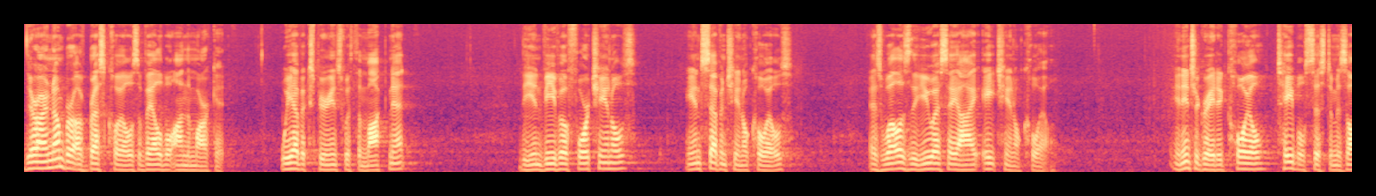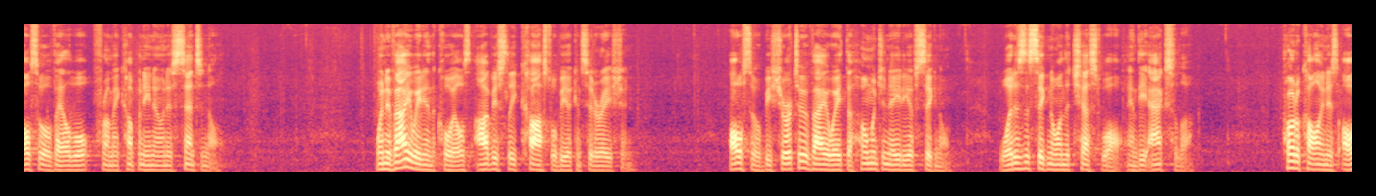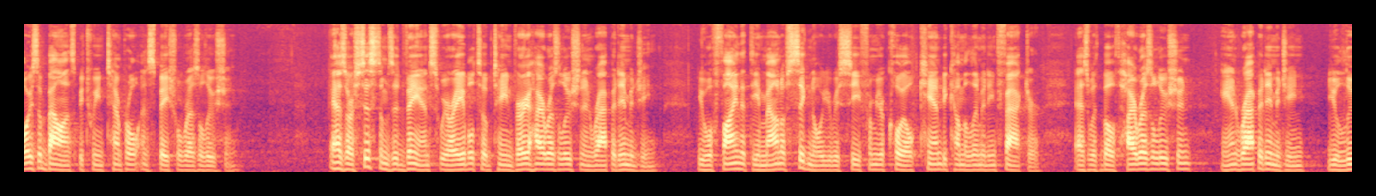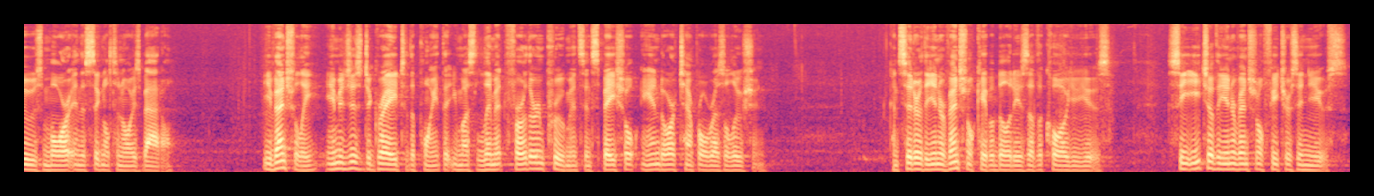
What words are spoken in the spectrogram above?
There are a number of breast coils available on the market. We have experience with the MachNet, the InVivo 4 channels and 7 channel coils, as well as the USAI 8 channel coil. An integrated coil table system is also available from a company known as Sentinelle. When evaluating the coils, obviously cost will be a consideration. Also, be sure to evaluate the homogeneity of signal. What is the signal in the chest wall and the axilla? Protocolling is always a balance between temporal and spatial resolution. As our systems advance, we are able to obtain very high resolution and rapid imaging. You will find that the amount of signal you receive from your coil can become a limiting factor, as with both high resolution and rapid imaging, you lose more in the signal to noise battle. Eventually, images degrade to the point that you must limit further improvements in spatial and or temporal resolution. Consider the interventional capabilities of the coil you use. See each of the interventional features in use.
